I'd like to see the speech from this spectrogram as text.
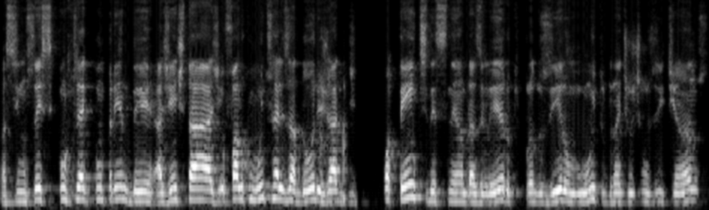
Assim, não sei se consegue compreender. A gente está, eu falo com muitos realizadores já de, potentes desse cinema brasileiro que produziram muito durante os últimos 20 anos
